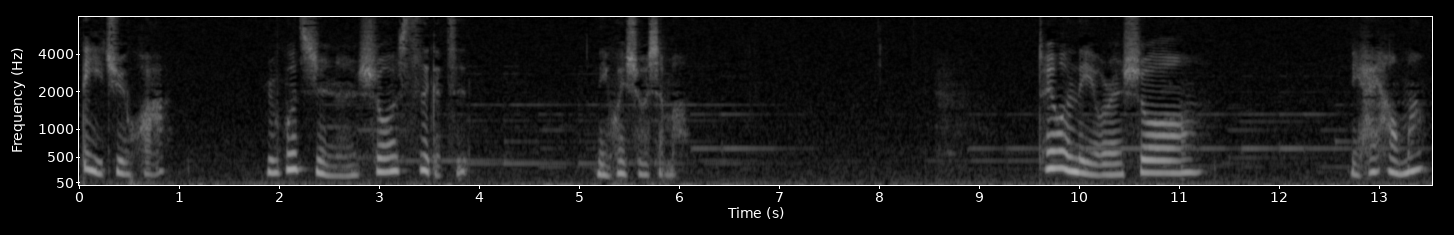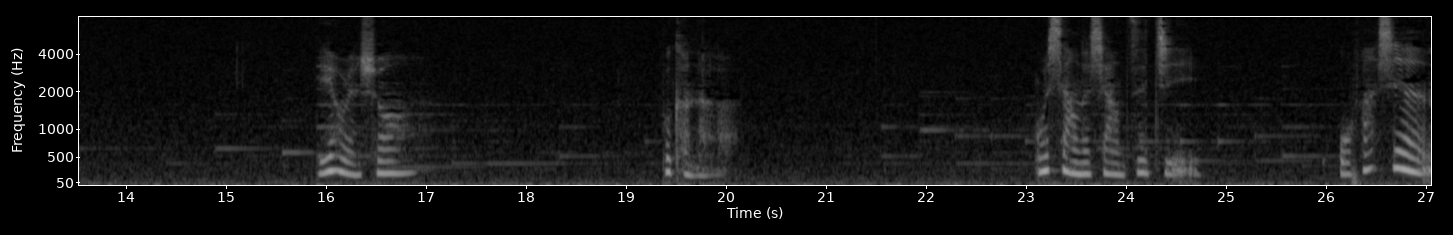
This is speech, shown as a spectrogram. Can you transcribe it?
第一句话，如果只能说四个字，你会说什么？”推文里有人说。你还好吗？也有人说不可能了。我想了想自己，我发现，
